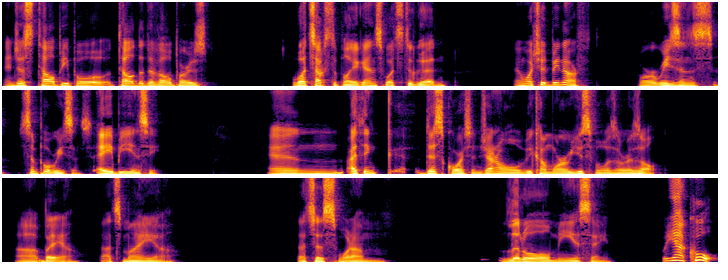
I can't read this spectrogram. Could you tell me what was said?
and just tell people, tell the developers what sucks to play against, what's too good, and what should be nerfed for reasons, simple reasons, A, B, and C. And I think discourse in general will become more useful as a result. Uh, but yeah, that's my, uh, that's just what I'm, little old me is saying. But yeah, cool.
